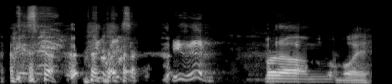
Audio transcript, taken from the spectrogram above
He's in. But um, oh boy,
